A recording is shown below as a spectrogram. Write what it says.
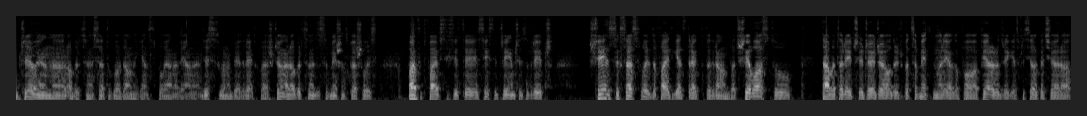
Gillian uh, Robertson is set to go down against Polyana Viana, and this is going to be a great clash. Gillian Robertson is a submission specialist, 5 foot 5, 63, 63 inches of reach. She is successful if the fight gets dragged to the ground, but she lost to Tabatha Ricci, JJ Aldrich, but submitted Mariya Agapova, Piera Rodriguez, Priscilla Cachoeira.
